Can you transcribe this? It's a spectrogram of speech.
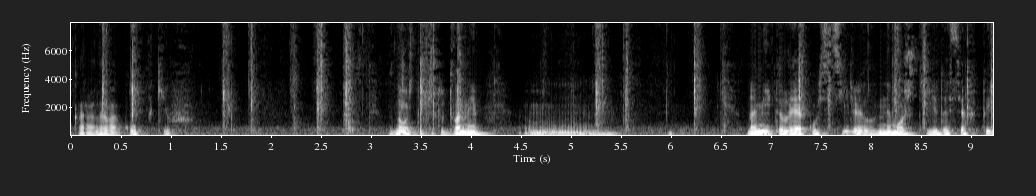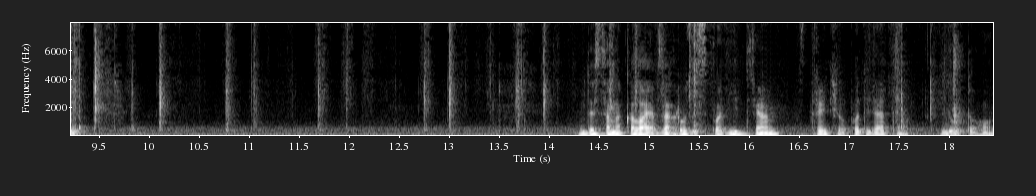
Королева Кубків. Знову ж таки, тут вони намітили якусь ціль, але не можуть її досягти. Одеса Миколаїв загрози з повітря з 3 по 9 лютого.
